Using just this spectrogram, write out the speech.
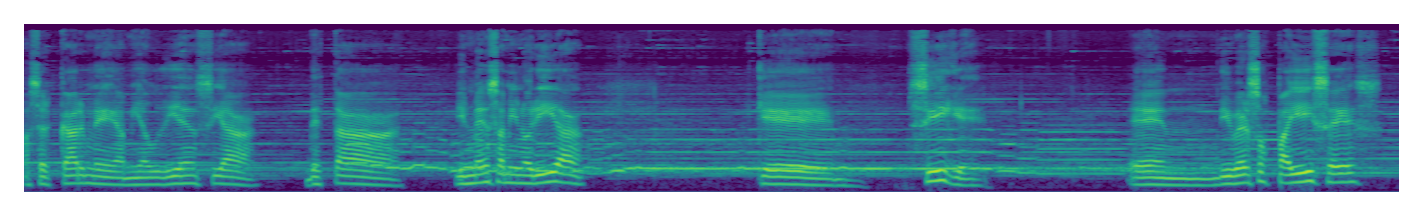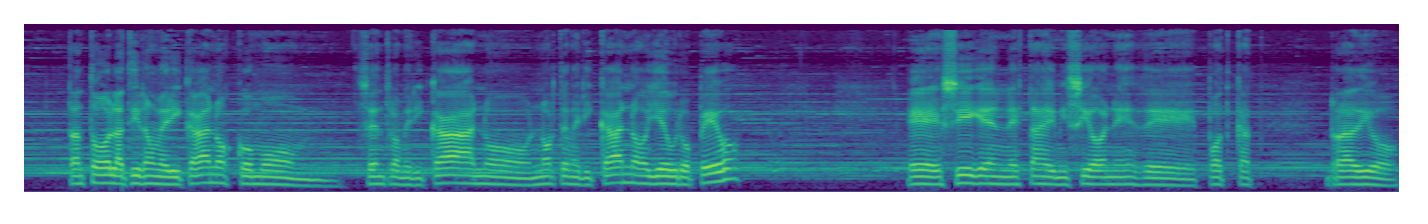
acercarme a mi audiencia de esta inmensa minoría que sigue en diversos países, tanto latinoamericanos como centroamericanos, norteamericanos y europeos, eh, siguen estas emisiones de podcast radio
